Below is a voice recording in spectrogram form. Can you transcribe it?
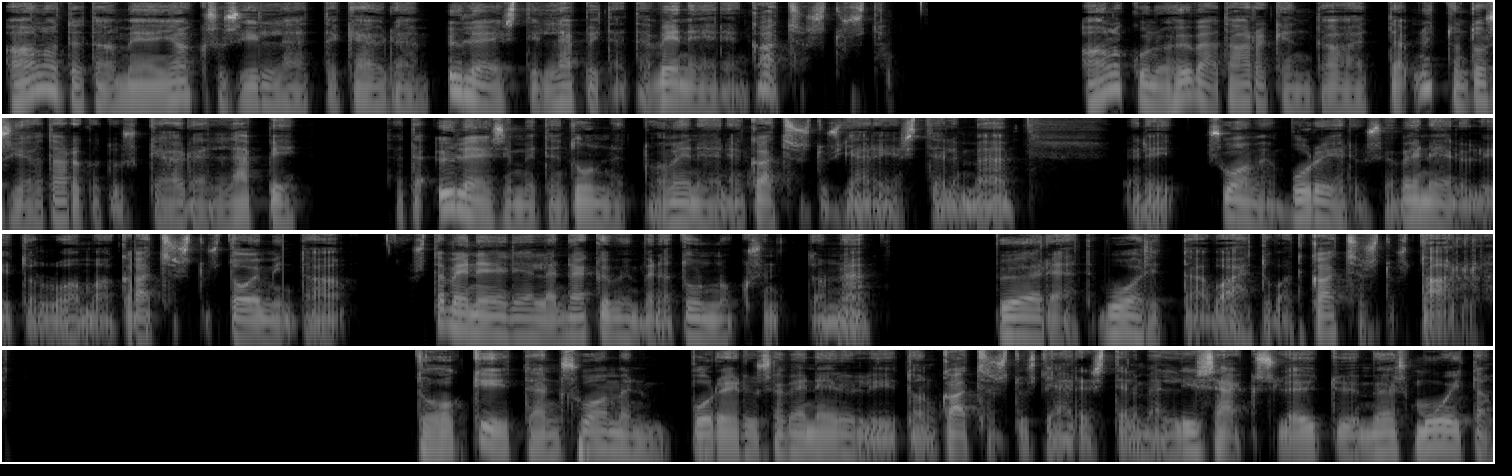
Aloitetaan meidän jakso sillä, että käydään yleisesti läpi tätä veneiden katsastusta. Alkuun on hyvä tarkentaa, että nyt on tosiaan tarkoitus käydä läpi tätä yleisimmiten tunnettua veneiden katsastusjärjestelmää, eli Suomen purjehdus- ja veneilyliiton luomaa katsastustoimintaa, josta veneilijälle näkyvimpänä tunnuksen on nämä pyöreät vuosittain vaihtuvat katsastustarrat. Toki tämän Suomen purjehdus- ja veneilyliiton katsastusjärjestelmän lisäksi löytyy myös muita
